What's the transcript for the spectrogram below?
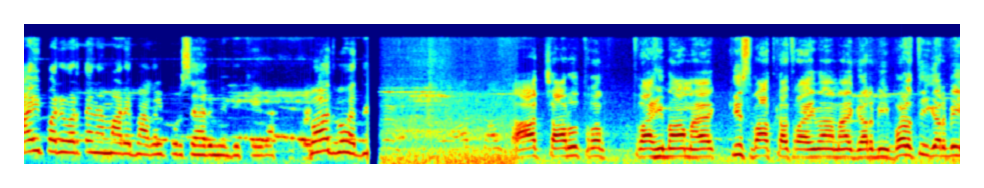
जलवायु परिवर्तन हमारे भागलपुर शहर में दिखेगा। बहुत बहुत आज चारों तरफ़ त्राहिमाम है। किस बात का त्राहिमाम है? गर्मी, बढ़ती गर्मी।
